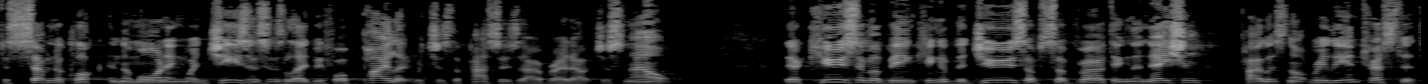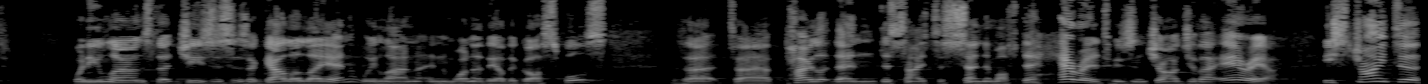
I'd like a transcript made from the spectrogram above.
to seven o'clock in the morning when Jesus is led before Pilate, which is the passage that I've read out just now. They accuse him of being king of the Jews, of subverting the nation. Pilate's not really interested. When he learns that Jesus is a Galilean, we learn in one of the other Gospels that uh, Pilate then decides to send him off to Herod, who's in charge of that area. He's trying to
